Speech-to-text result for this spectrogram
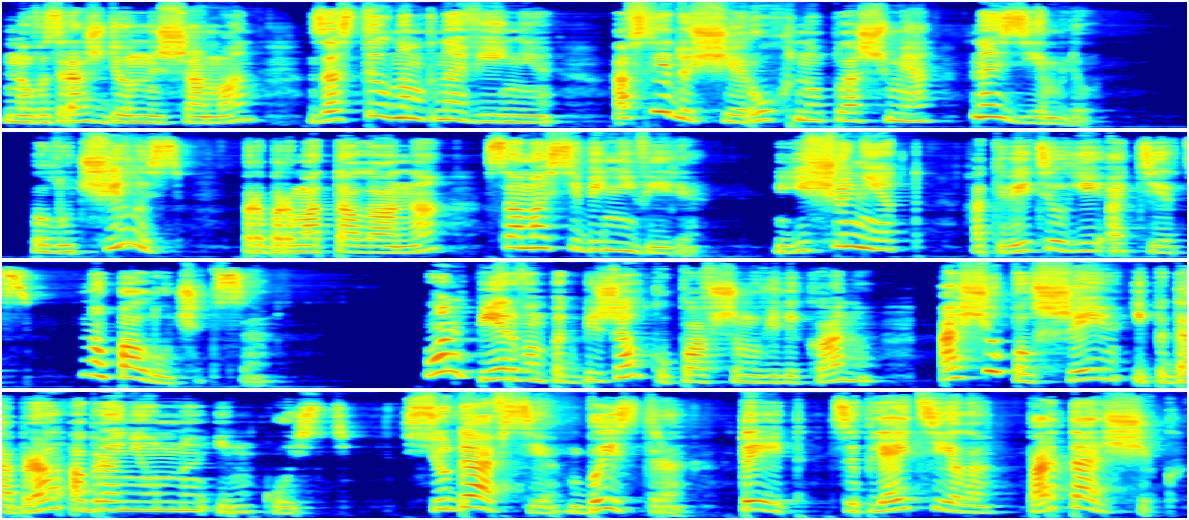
но возрожденный шаман застыл на мгновение, а в следующее рухнул плашмя на землю. «Получилось?» – пробормотала она, сама себе не веря. «Еще нет», – ответил ей отец, – «но получится». Он первым подбежал к упавшему великану, ощупал шею и подобрал оброненную им кость. «Сюда все! Быстро! Тейт, цепляй тело! Портальщик!»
